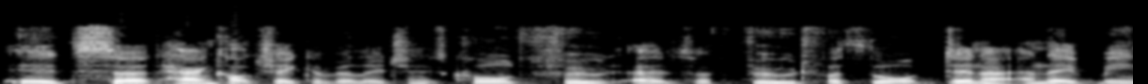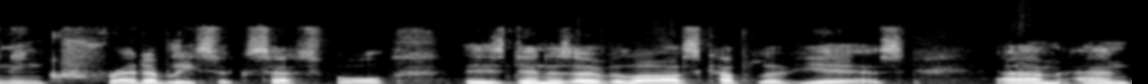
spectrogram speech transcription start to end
It's at Hancock Shaker Village and it's called Food. Uh, it's a Food for Thought dinner, and they've been incredibly successful these dinners over the last couple of years. Um, and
